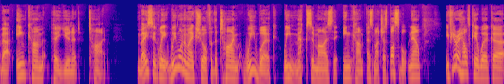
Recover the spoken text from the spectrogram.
about income per unit time. Basically, we want to make sure for the time we work, we maximize the income as much as possible. Now, if you're a healthcare worker,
